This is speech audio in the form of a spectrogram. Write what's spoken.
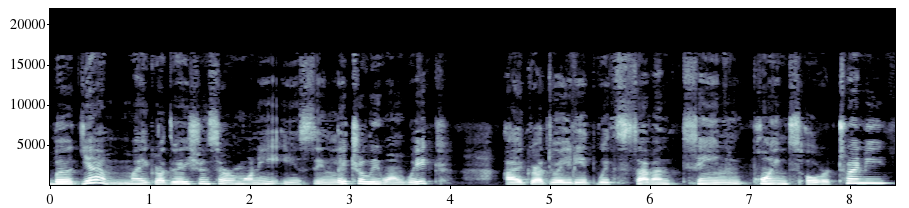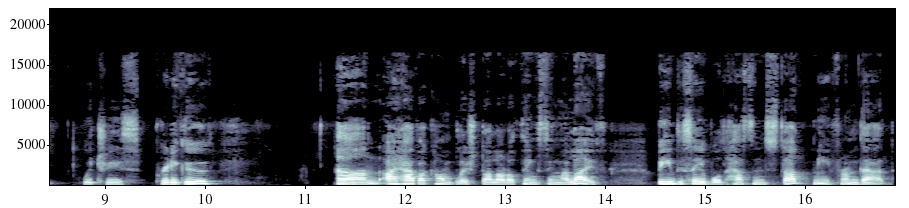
but yeah, my graduation ceremony is in literally one week. I graduated with 17 points over 20, which is pretty good. And I have accomplished a lot of things in my life. Being disabled hasn't stopped me from that.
